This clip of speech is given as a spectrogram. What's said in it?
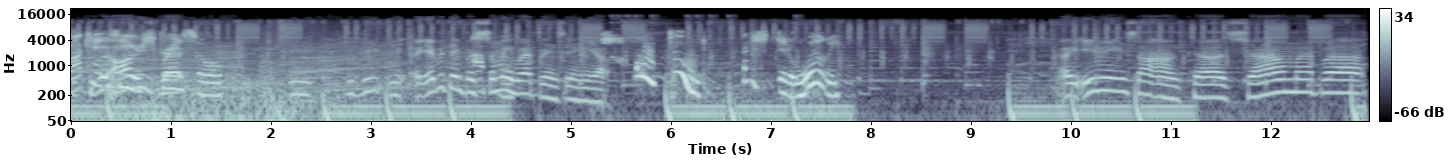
I can't see your screen, so. The, the, beat me- uh, everything but so many weapons in here. Oh, dude, I just did a willy. I even saw um, cause some mapper,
